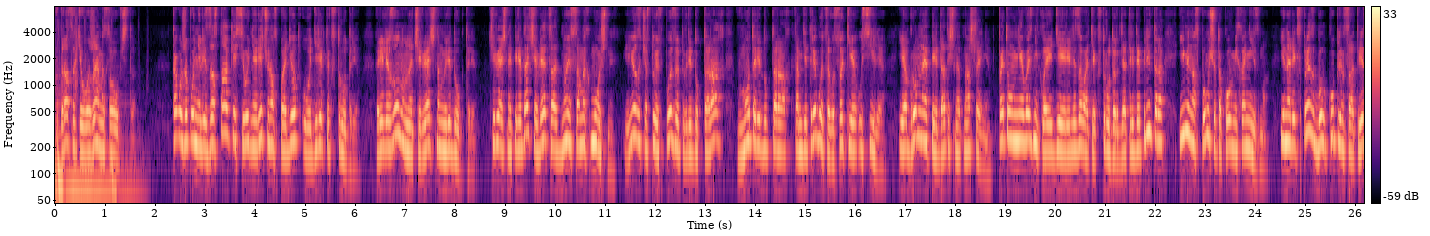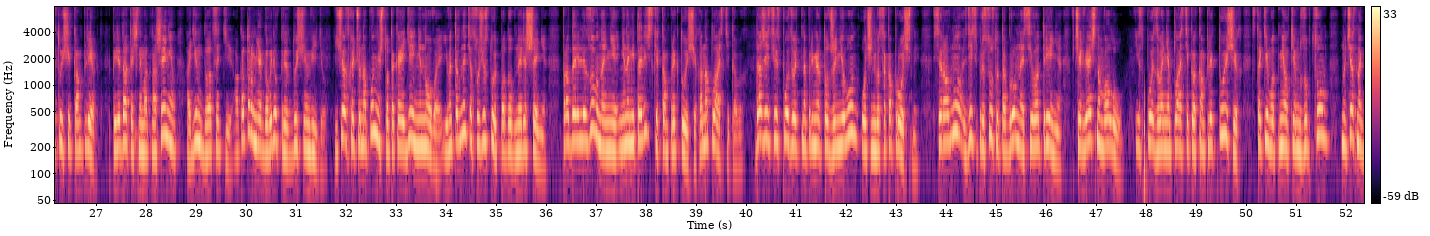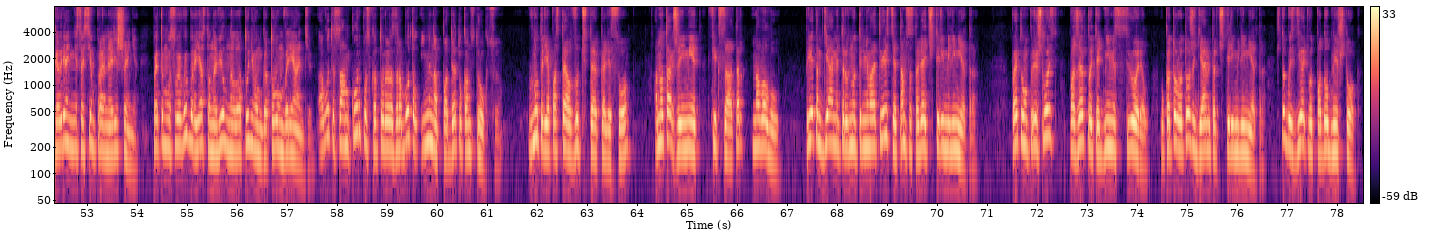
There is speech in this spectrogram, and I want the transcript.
Здравствуйте, уважаемое сообщество! Как уже поняли из заставки, сегодня речь у нас пойдет о Extruder, реализованном на червячном редукторе. Червячная передача является одной из самых мощных. Ее зачастую используют в редукторах, в моторедукторах, там где требуются высокие усилия и огромное передаточное отношение. Поэтому у меня возникла идея реализовать экструдер для 3D принтера именно с помощью такого механизма. И на AliExpress был куплен соответствующий комплект, передаточным отношением 1 к 20, о котором я говорил в предыдущем видео. Еще раз хочу напомнить, что такая идея не новая, и в интернете существуют подобные решения. Правда, реализованы не, не на металлических комплектующих, а на пластиковых. Даже если использовать, например, тот же нейлон, очень высокопрочный, все равно здесь присутствует огромная сила трения в червячном валу использование пластиковых комплектующих с таким вот мелким зубцом, ну, честно говоря, не совсем правильное решение. Поэтому свой выбор я остановил на латуневом готовом варианте. А вот и сам корпус, который разработал именно под эту конструкцию. Внутрь я поставил зубчатое колесо. Оно также имеет фиксатор на валу. При этом диаметр внутреннего отверстия там составляет 4 мм. Поэтому пришлось пожертвовать одним из сверел, у которого тоже диаметр 4 мм, чтобы сделать вот подобный шток.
